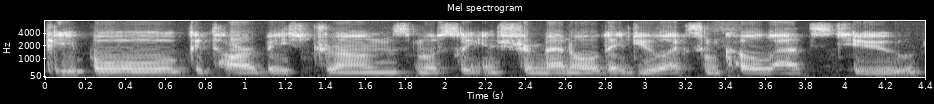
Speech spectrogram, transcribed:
people, guitar, bass, drums, mostly instrumental. They do like some collabs too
